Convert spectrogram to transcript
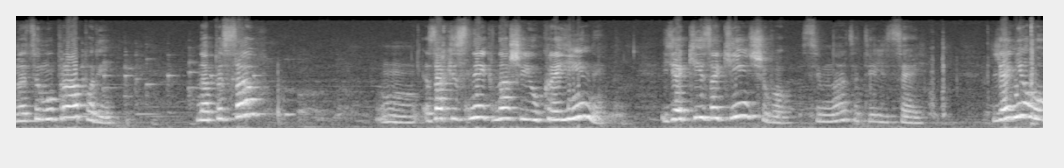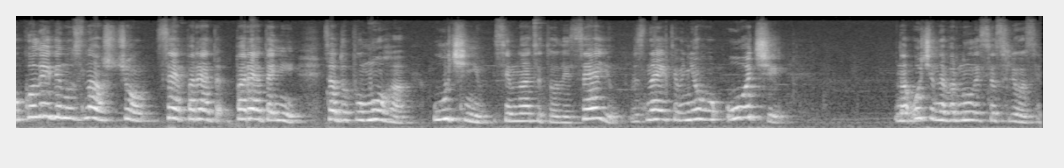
на цьому прапорі написав захисник нашої України, який закінчував 17-й ліцей. Для нього, коли він узнав, що це передані ця допомога учнів 17-го ліцею, ви знаєте, в нього очі, на очі навернулися сльози.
